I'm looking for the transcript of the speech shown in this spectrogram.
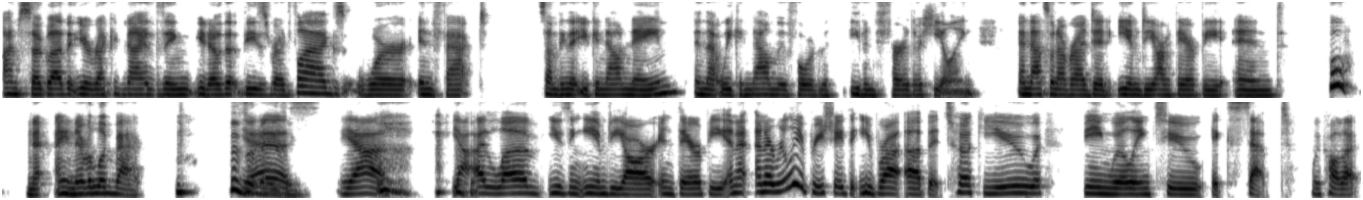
I'm so glad that you're recognizing, you know, that these red flags were in fact something that you can now name and that we can now move forward with even further healing. And that's whenever I did EMDR therapy and whew, ne- I never look back. yes. Amazing. Yeah. yeah, I love using EMDR in therapy. And I, and I really appreciate that you brought up it took you being willing to accept. We call that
